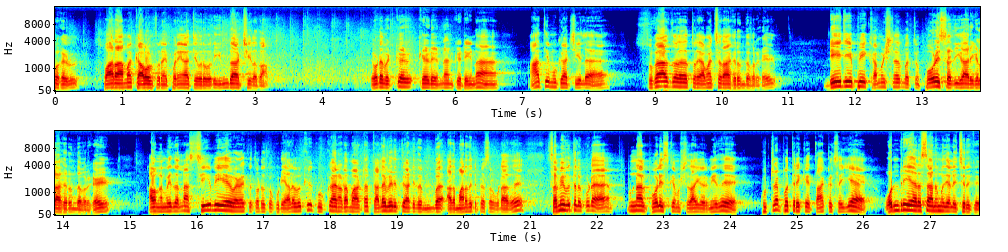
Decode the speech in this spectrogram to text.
பகல் பாராமல் காவல்துறை பணியாற்றி வருவது இந்த ஆட்சியில் தான். இதோட வெட்கேடு என்னன்னு கேட்டிங்கன்னா அதிமுக ஆட்சியில் சுகாதாரத்துறை அமைச்சராக இருந்தவர்கள் டிஜிபி கமிஷனர் மற்றும் போலீஸ் அதிகாரிகளாக இருந்தவர்கள் அவங்க மீதெல்லாம் சிபிஐ வழக்கு தொடுக்கக்கூடிய அளவுக்கு குட்கா நடமாட்ட தலைவிரித்து ஆட்டியது ரொம்ப அதை மறந்துட்டு பேசக்கூடாது. சமீபத்தில் கூட முன்னாள் போலீஸ் கமிஷனர் ஆகியோர் மீது குற்றப்பத்திரிகை தாக்கல் செய்ய ஒன்றிய அரசு அனுமதி அளிச்சிருக்கு.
